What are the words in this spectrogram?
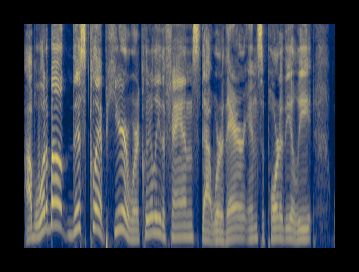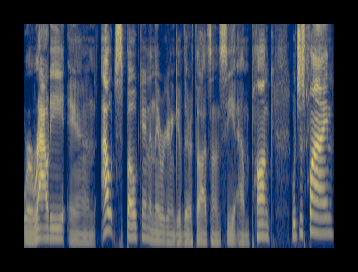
Uh, but what about this clip here, where clearly the fans that were there in support of the elite were rowdy and outspoken, and they were going to give their thoughts on CM Punk, which is fine.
